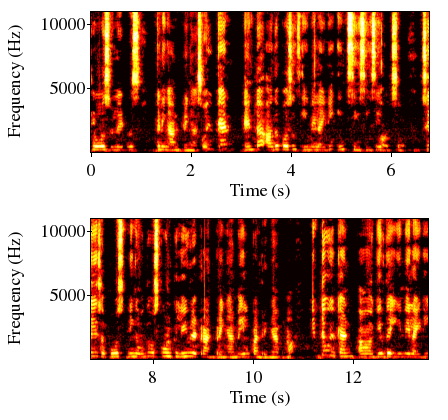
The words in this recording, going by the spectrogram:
க்ளோஸ் ரிலேட்டிவ்ஸ்க்கு நீங்கள் அனுப்புறீங்க. So you can enter other persons email ID in CCC also say suppose நீங்கள் வந்து ஒரு ஸ்கூலுக்கு லீவ் லெட்டர் அனுப்புறீங்க மெயில் பண்ணுறீங்க அப்படின்னா in to you can give the email ID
